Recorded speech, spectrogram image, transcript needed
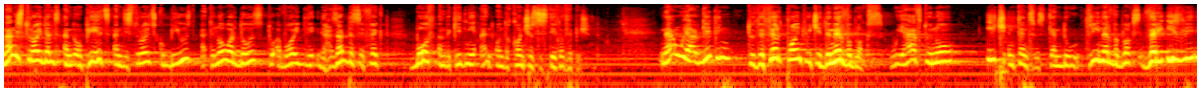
non-steroidals and opiates and steroids could be used at a lower dose to avoid the, the hazardous effect both on the kidney and on the conscious state of the patient. Now we are getting to the third point, which is the nerve blocks. We have to know each intensivist can do three nerve blocks very easily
